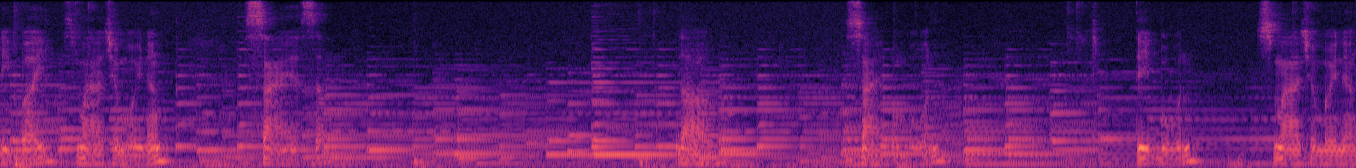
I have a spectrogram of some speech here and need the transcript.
ទី3ស្មើជាមួយនឹង40ដល់49 ទី4ស្មើជាមួយនឹង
